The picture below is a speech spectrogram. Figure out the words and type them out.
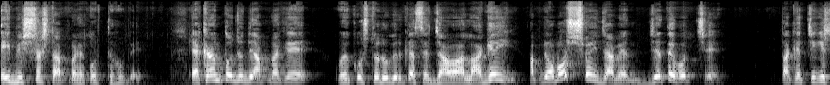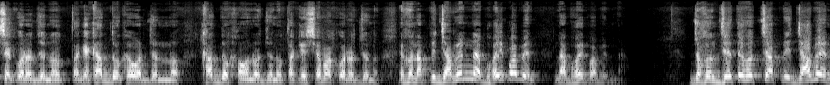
এই বিশ্বাসটা আপনাকে করতে হবে। একান্ত যদি আপনাকে ওই কুষ্ঠ রোগীর কাছে যাওয়া লাগেই, আপনি অবশ্যই যাবেন, যেতে হচ্ছে। তাকে চিকিৎসা করার জন্য, তাকে খাদ্য খাওয়ার জন্য, খাদ্য খাওয়ানোর জন্য, তাকে সেবা করার জন্য। এখন আপনি যাবেন না, ভয় পাবেন? না, ভয় পাবেন না। যখন যেতে হচ্ছে আপনি যাবেন,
